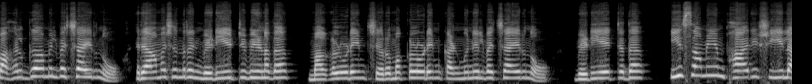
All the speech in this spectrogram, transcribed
പഹൽഗാമിൽ വെച്ചായിരുന്നു രാമചന്ദ്രൻ വെടിയേറ്റു വീണത്. മകളുടെയും ചെറുമക്കളുടെയും കൺമുന്നിൽ വെച്ചായിരുന്നു വെടിയേറ്റത്. ഈ സമയം ഭാര്യ ഷീല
